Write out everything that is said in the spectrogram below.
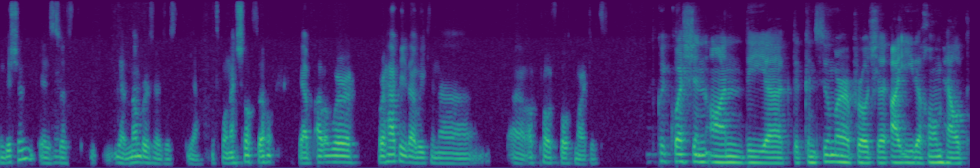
condition is mm-hmm. just, yeah, numbers are just, yeah, exponential. So yeah, we're, we're happy that we can uh, uh, approach both markets. Quick question on the uh, the consumer approach, i.e., the home health.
